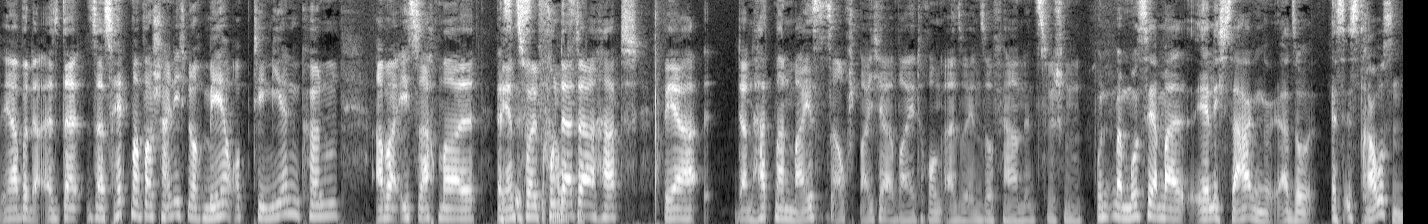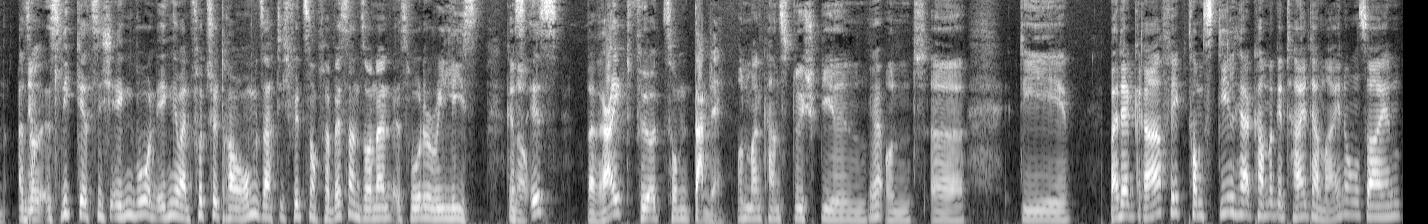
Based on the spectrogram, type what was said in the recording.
Ja, aber da, also da, das hätte man wahrscheinlich noch mehr optimieren können. Aber ich sag mal, wer einen ist 1200er hat, wer, dann hat man meistens auch Speichererweiterung. Also insofern inzwischen. Und man muss ja mal ehrlich sagen, also es ist draußen. Also Ja. es liegt jetzt nicht irgendwo und irgendjemand futschelt drauf rum und sagt, ich will es noch verbessern, sondern es wurde released. Genau. Es ist bereit für zum Daddeln. Und man kann es durchspielen. Ja. Und äh, die bei der Grafik vom Stil her kann man geteilter Meinung sein.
